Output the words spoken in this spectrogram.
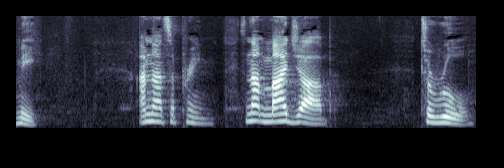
Me. I'm not supreme. It's not my job to rule.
